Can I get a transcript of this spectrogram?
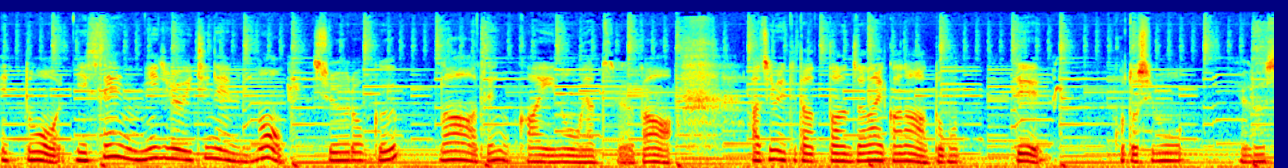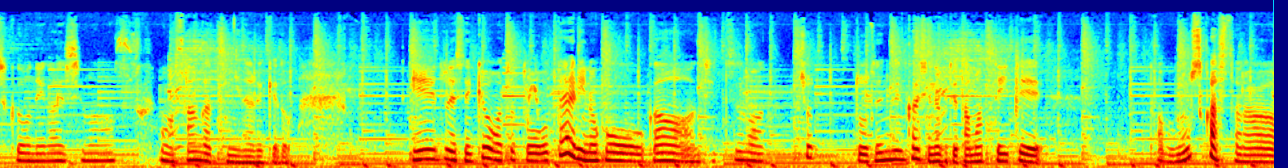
えっと2021年の収録が前回のやつが初めてだったんじゃないかなと思って今年もよろしくお願いします。もう3月になるけど。えーとですね今日はちょっとお便りの方が実はちょっと全然返してなくて溜まっていて多分もしかしたら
